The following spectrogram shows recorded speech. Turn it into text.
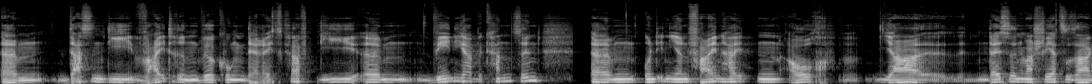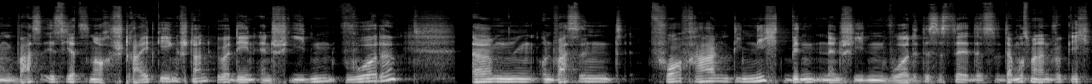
Ähm, das sind die weiteren Wirkungen der Rechtskraft, die ähm, weniger bekannt sind ähm, und in ihren Feinheiten auch, ja, da ist dann immer schwer zu sagen, was ist jetzt noch Streitgegenstand, über den entschieden wurde ähm, und was sind Vorfragen, die nicht bindend entschieden wurde. Das ist der, das, da muss man dann wirklich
